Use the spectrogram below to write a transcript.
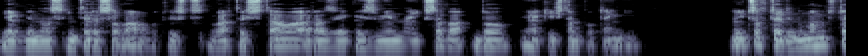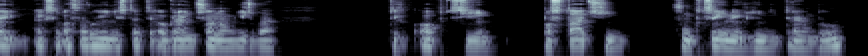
jakby nas interesowała, bo tu jest wartość stała razy jakaś zmienna xowa do jakiejś tam potęgi. No i co wtedy? No mamy tutaj, Excel oferuje niestety ograniczoną liczbę tych opcji postaci funkcyjnych linii trendu.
